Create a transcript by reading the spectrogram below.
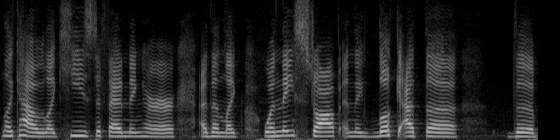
Like how like he's defending her and then like when they stop and they look at the the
